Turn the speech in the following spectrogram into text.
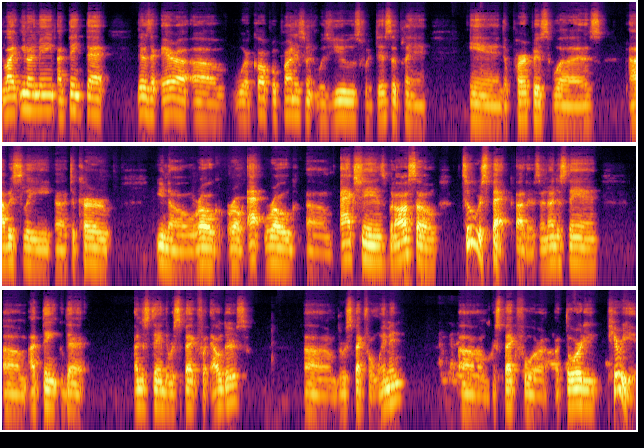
like you know what I mean. I think that there's an era of where corporal punishment was used for discipline, and the purpose was obviously uh, to curb, you know, rogue rogue act rogue um, actions, but also to respect others and understand. Um, I think that understand the respect for elders, um, the respect for women, um, respect for authority, period.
